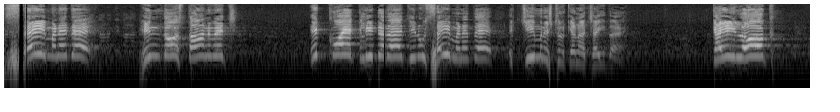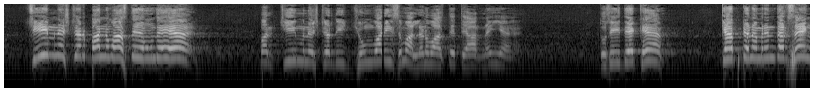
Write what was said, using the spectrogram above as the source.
ਸਹੀ ਮਨੇ ਤੇ ਹਿੰਦੁਸਤਾਨ ਵਿੱਚ ਇੱਕੋ ਇੱਕ ਲੀਡਰ ਹੈ ਜਿਹਨੂੰ ਸਹੀ ਮਨੇ ਤੇ ਇੱਕ ਚੀਫ ਮਿਨਿਸਟਰ ਕਹਿਣਾ ਚਾਹੀਦਾ ਹੈ। ਕਈ ਲੋਕ ਚੀਫ ਮਿਨਿਸਟਰ ਬਣਨ ਵਾਸਤੇ ਆਉਂਦੇ ਆ ਪਰ ਚੀਫ ਮਿਨਿਸਟਰ ਦੀ ਜ਼ਿੰਮੇਵਾਰੀ ਸੰਭਾਲਣ ਵਾਸਤੇ ਤਿਆਰ ਨਹੀਂ ਹੈ। ਤੁਸੀਂ ਦੇਖਿਆ ਕੈਪਟਨ ਅਮਰਿੰਦਰ ਸਿੰਘ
